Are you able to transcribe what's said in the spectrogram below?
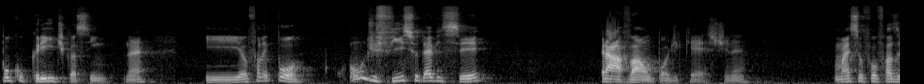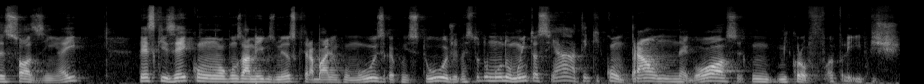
pouco crítica, assim, né? E eu falei, pô, quão difícil deve ser gravar um podcast, né? Mas se eu for fazer sozinho. Aí pesquisei com alguns amigos meus que trabalham com música, com estúdio, mas todo mundo muito assim, ah, tem que comprar um negócio com um microfone. Eu falei, pixe,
